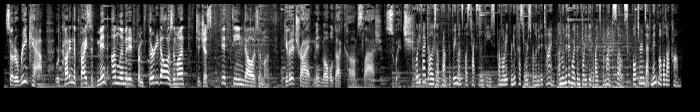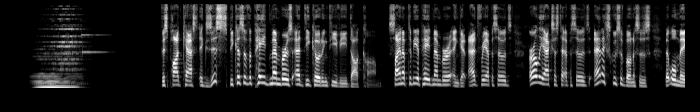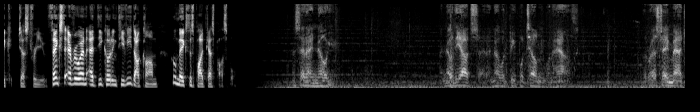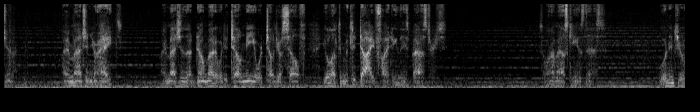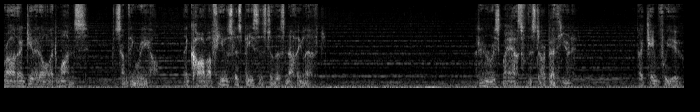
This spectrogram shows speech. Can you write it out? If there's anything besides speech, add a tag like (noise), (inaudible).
F- So to recap, we're cutting the price of Mint Unlimited from $30 a month to just $15 a month. Give it a try at mintmobile.com slash switch. $45 upfront for three months plus taxes and fees. Promo rate for new customers for limited time. Unlimited more than 40 gigabytes per month. Slows. Full terms at mintmobile.com. This podcast exists because of the paid members at decodingtv.com. Sign up to be a paid member and get ad free episodes, early access to episodes, and exclusive bonuses that we'll make just for you. Thanks to everyone at decodingtv.com who makes this podcast possible. I said I know you. I know the outside. I know what people tell me when I ask. The rest I imagine. I imagine your hate. I imagine that no matter what you tell me or tell yourself, you'll ultimately die fighting these bastards. So what I'm asking is this. Wouldn't you rather give it all at once to something real than carve off useless pieces till there's nothing left? I didn't risk my ass for the Starpath unit. I came for you.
